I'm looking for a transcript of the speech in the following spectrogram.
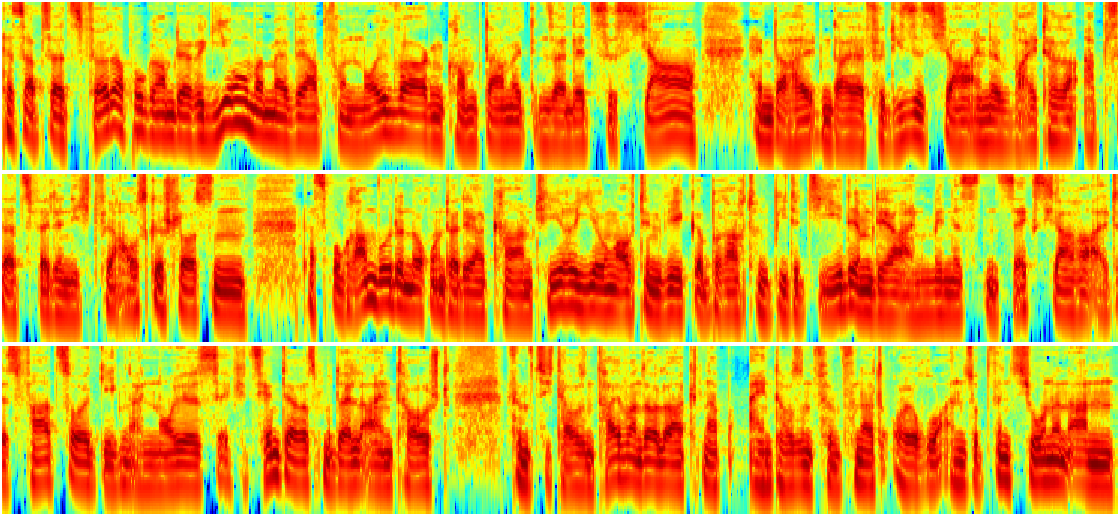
Das Absatzförderprogramm der Regierung beim Erwerb von Neuwagen kommt damit in sein letztes Jahr. Hände halten daher für dieses Jahr eine weitere Absatzwelle nicht für ausgeschlossen. Das Programm wurde noch unter der KMT-Regierung auf den Weg gebracht und bietet jedem, der ein mindestens sechs Jahre altes Fahrzeug gegen ein neues, effizienteres Modell eintauscht, 50.000 Taiwan-Dollar, knapp 1.500 Euro an Subventionen an.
